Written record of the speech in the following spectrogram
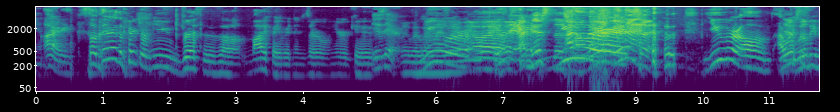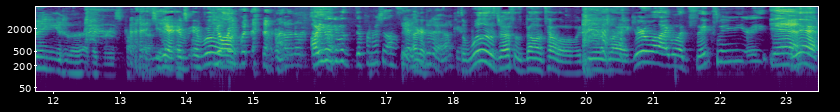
And, All right, so there is a picture of you dressed as uh, my favorite Ninja Turtle when you were a kid. Is there? Wait, wait, wait, You were, uh. I missed this. You I were, you were, um, I That wish. will this- be making it to the Epic Briefs podcast. Yeah, yeah, if, if Will, Feel free to uh, put that up. I don't know. What are you gonna give us the permission? I'm about. Yeah, you okay. can do that. Okay. don't care. So Will is dressed as Donatello, and he was like, "You're like what six, maybe, right?" Yeah. yeah.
